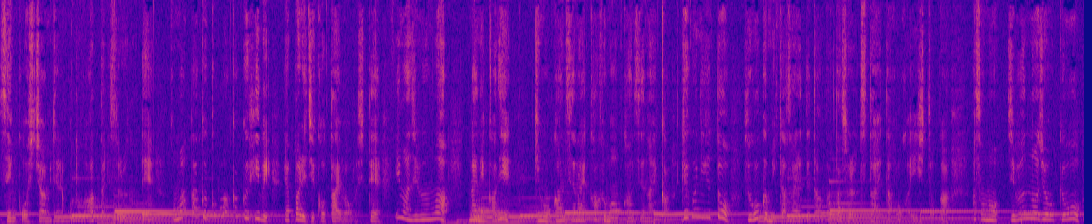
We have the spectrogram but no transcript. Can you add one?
先行しちゃうみたいなことがあったりするので細かく細かく日々やっぱり自己対話をして今自分は何かに疑問を感じてないか不満を感じてないか逆にとすごく満たされてたんだったらそれを伝えた方がいいしとかまあ、その自分の状況を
